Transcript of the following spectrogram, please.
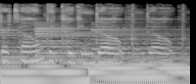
after Tone be cooking dope, dope.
